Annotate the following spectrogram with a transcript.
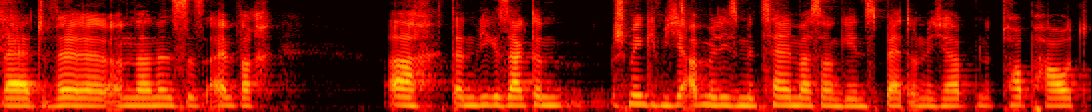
Bett will. Und dann ist es einfach, ach, dann wie gesagt, dann schminke ich mich ab mit diesem Micellenwasser und gehe ins Bett und ich habe eine Top-Haut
